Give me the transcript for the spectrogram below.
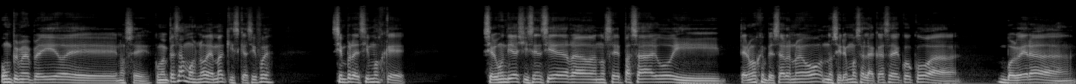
un primer pedido de, no sé, como empezamos, ¿no? De Maquis, que así fue. Siempre decimos que si algún día Shisen cierra, no sé, pasa algo y tenemos que empezar de nuevo, nos iremos a la casa de Coco a volver a,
